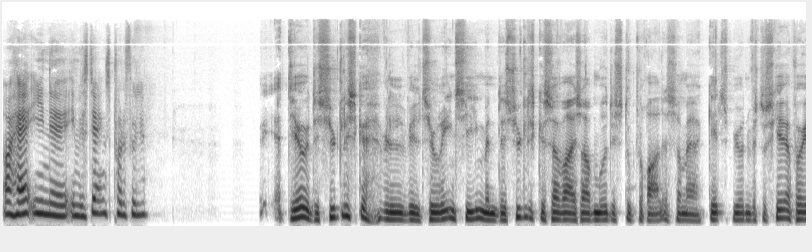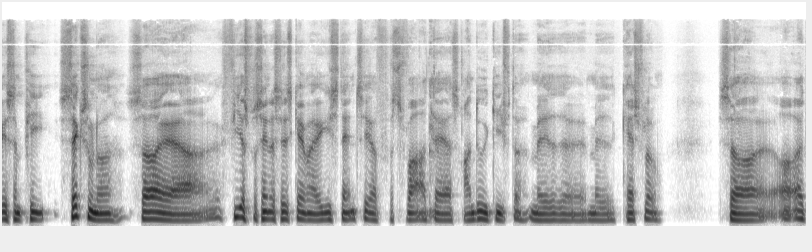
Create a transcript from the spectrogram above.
at have i en øh, investeringsportefølje? Ja, det er jo det cykliske, vil, vil teorien sige, men det cykliske så vejer sig op mod det strukturelle, som er gældsbyrden. Hvis du sker på S&P 600, så er 80% af selskaberne ikke i stand til at forsvare deres renteudgifter med, øh, med cashflow. Så og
